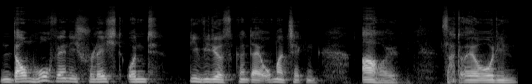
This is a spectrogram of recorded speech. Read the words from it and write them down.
Ein Daumen hoch wäre nicht schlecht. Und die Videos könnt ihr auch mal checken. Ahoi, sagt euer Odin.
